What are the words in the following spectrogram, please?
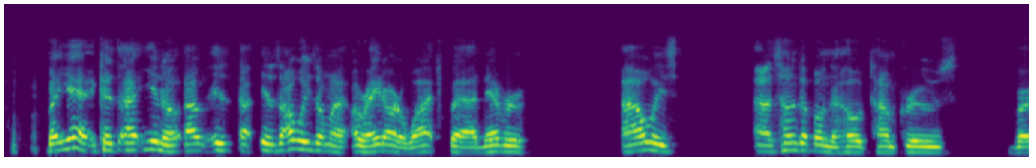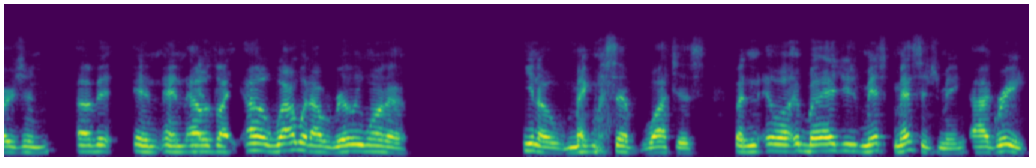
but yeah, because I, you know, I it, uh, it, was always on my radar to watch, but I never. I always, I was hung up on the whole Tom Cruise version of it, and and I was like, oh, why would I really want to, you know, make myself watch this? But but as you mes- messaged me, I agree.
